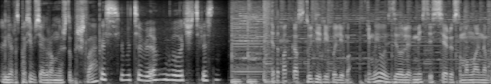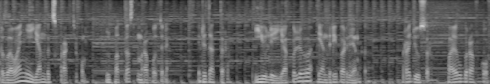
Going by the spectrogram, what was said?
Лера, спасибо тебе огромное, что пришла. Спасибо тебе, было очень интересно. Это подкаст студии «Либо-либо», и мы его сделали вместе с сервисом онлайн-образования Яндекс Практикум. Над подкастом работали редакторы Юлия Яковлева и Андрей Борзенко, продюсер Павел Боровков,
